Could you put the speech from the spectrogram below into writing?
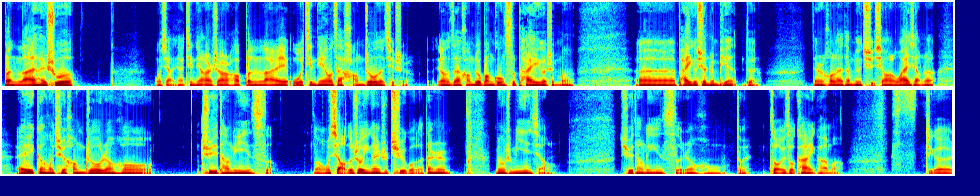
本来还说，我想一下，今天二十二号，本来我今天要在杭州的，其实要在杭州帮公司拍一个什么，呃，拍一个宣传片，对。但是后来他们又取消了。我还想着，哎，刚好去杭州，然后去一趟灵隐寺。嗯，我小的时候应该是去过的，但是没有什么印象了。去趟灵隐寺，然后对走一走看一看嘛，这个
